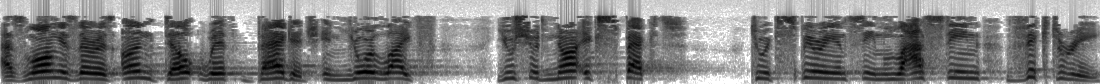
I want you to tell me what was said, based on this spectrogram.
As long as there is undealt with baggage in your life, you should not expect to experiencing lasting victory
